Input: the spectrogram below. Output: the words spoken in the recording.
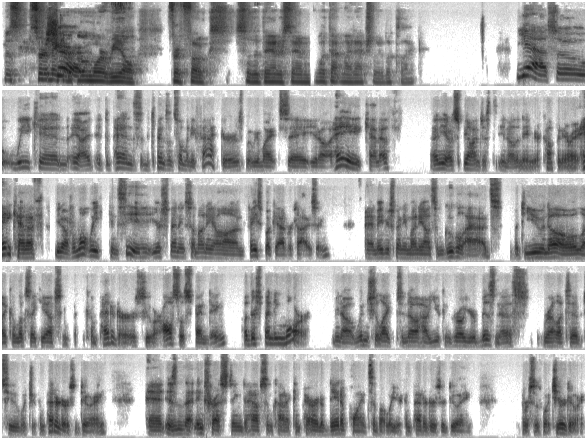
just sort of make sure. it a little more real for folks so that they understand what that might actually look like yeah, so we can, yeah, it, it, depends. It depends on so many factors, but we might say, you know, hey, Kenneth, and you know it's beyond just you know the name of your company right? Hey kenneth you know from what we can see you're spending some money on facebook advertising and maybe you're spending money on some google ads. But do you know like it looks like you have some competitors who are also spending but they're spending more. You know wouldn't you like to know how you can grow your business relative to what your competitors are doing? And isn't that interesting to have some kind of comparative data points about what your competitors are doing versus what you're doing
